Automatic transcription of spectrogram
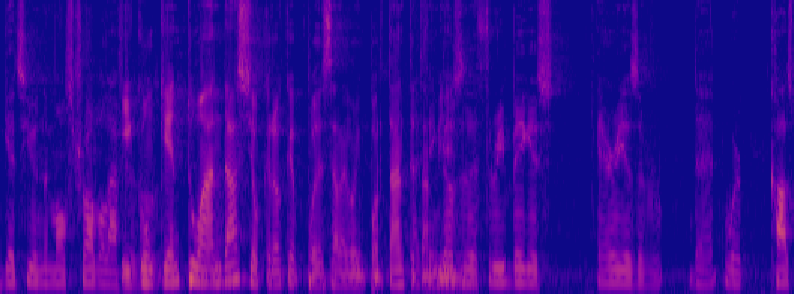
gets you in the most trouble after Y con those. quien tú andas, yo creo que puede ser algo importante I think those are the three biggest areas of that were cause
